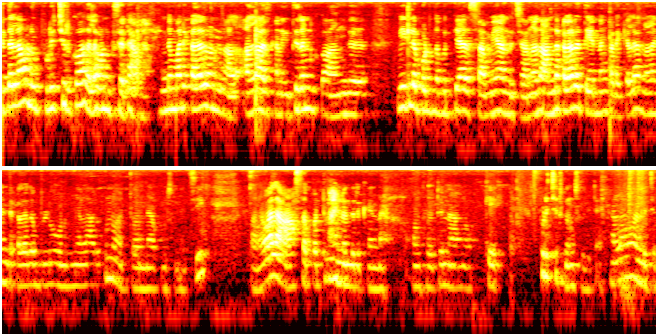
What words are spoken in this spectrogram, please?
எதெல்லாம் உனக்கு பிடிச்சிருக்கோ அதெல்லாம் உனக்கு செட் ஆகலாம். இந்த மாதிரி கலர் உனக்கு நல்லா நல்லா இருக்கு. அன்றைக்கி திறனுக்கு அங்கே வீட்டில் போட்டிருந்த பற்றியா அது செம்மையாக இருந்துச்சு. அதனால அந்த கலரை தேடினா கிடைக்கல. அதனால் இந்த கலர் ப்ளூ உனக்கு நல்லா இருக்கும்னு எடுத்து வந்தேன் அப்படின்னு சொன்னிச்சு. பரவாயில்ல ஆசைப்பட்டு வாங்கிட்டு வந்திருக்கேன் என்ன அப்படின்னு சொல்லிட்டு நான் ஓகே பிடிச்சிருக்குன்னு சொல்லிட்டேன். நல்லா வந்துச்சு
